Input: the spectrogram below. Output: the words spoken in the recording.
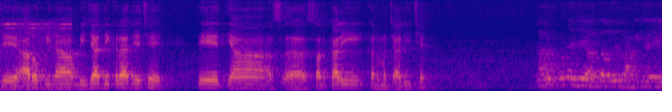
જે આરોપીના બીજા દીકરા જે છે તે ત્યાં સરકારી કર્મચારી છે આ લોકોને જે અગાઉ જે ભાગીદારી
